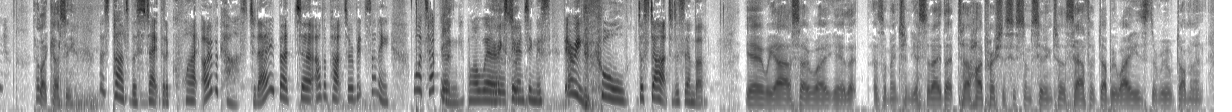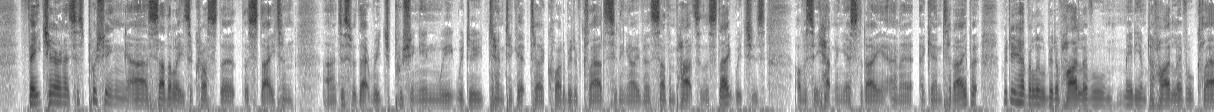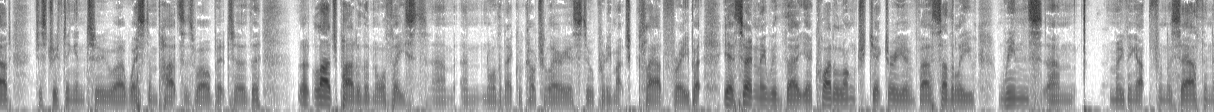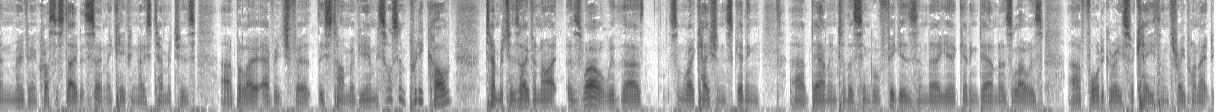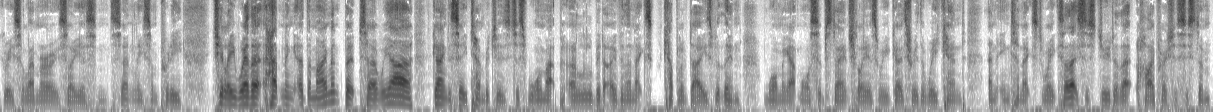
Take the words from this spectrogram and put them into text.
Hello, Cassie. There's parts of the state that are quite overcast today, but uh, other parts are a bit sunny. What's happening yeah, while we're yeah, experiencing so, this very cool to start to December? Yeah, we are. So, uh, yeah, that as I mentioned yesterday, that uh, high pressure system sitting to the south of WA is the real dominant feature, and it's just pushing uh, southerlies across the, the state. And uh, just with that ridge pushing in, we, we do tend to get uh, quite a bit of cloud sitting over southern parts of the state, which is obviously happening yesterday and uh, again today. But we do have a little bit of high level, medium to high level cloud just drifting into uh, western parts as well. But uh, the a large part of the northeast um, and northern agricultural areas still pretty much cloud free. But yeah, certainly with uh, yeah quite a long trajectory of uh, southerly winds. Um, moving up from the south and then moving across the state, it's certainly keeping those temperatures uh, below average for this time of year. And we saw some pretty cold temperatures overnight as well, with uh, some locations getting uh, down into the single figures and uh, yeah, getting down as low as uh, four degrees for Keith and 3.8 degrees for Lameroo. So yes, certainly some pretty chilly weather happening at the moment. But uh, we are going to see temperatures just warm up a little bit over the next couple of days, but then warming up more substantially as we go through the weekend and into next week. So that's just due to that high pressure system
